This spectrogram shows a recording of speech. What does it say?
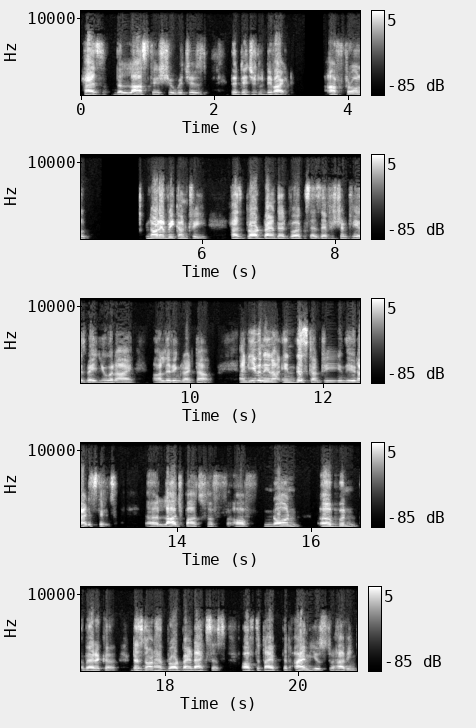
has the last issue, which is the digital divide. After all, not every country has broadband that works as efficiently as where you and I are living right now. And even in, in this country, in the United States, uh, large parts of, of non urban America does not have broadband access of the type that I'm used to having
